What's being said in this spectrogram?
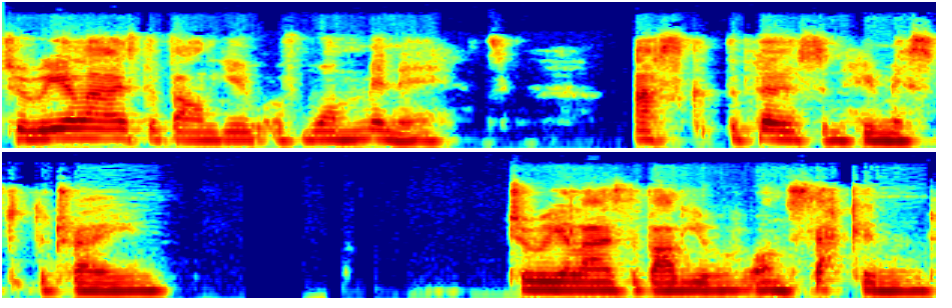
To realise the value of one minute, ask the person who missed the train. To realise the value of one second,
